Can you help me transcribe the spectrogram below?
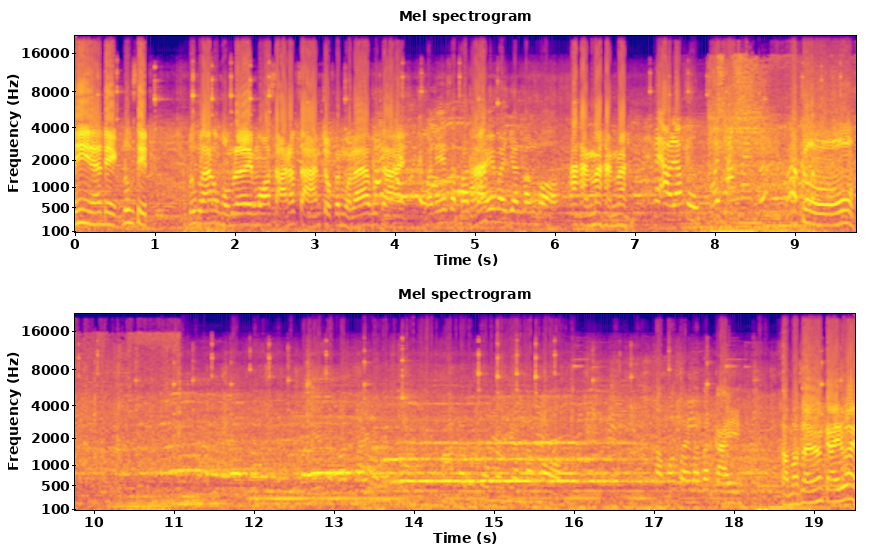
นี่นะเด็กลูกติดลูกรักของผมเลยมสามทับสามจบกันหมดแล้วผู้ชาย วันนี้สกอตไบรท์มาเยือนบางบ่ออาหันมาหันมา ไม่เอาแล้วครูโอ้ยช่างแม่ง โอ้โห ขับมอเตอร์ไซค์มาไกลด้วย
